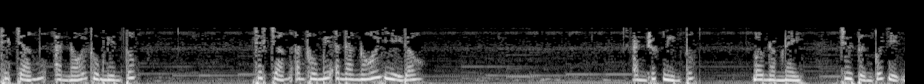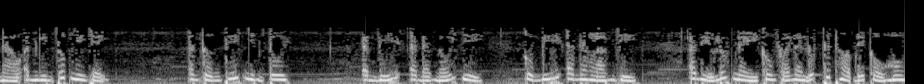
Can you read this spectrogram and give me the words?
Chắc chắn anh nói không nghiêm túc. Chắc chắn anh không biết anh đang nói gì đâu. Anh rất nghiêm túc. Bao năm nay, chưa từng có việc nào anh nghiêm túc như vậy. Anh cần thiết nhìn tôi. Anh biết anh đang nói gì, cũng biết anh đang làm gì. Anh hiểu lúc này không phải là lúc thích hợp để cầu hôn,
